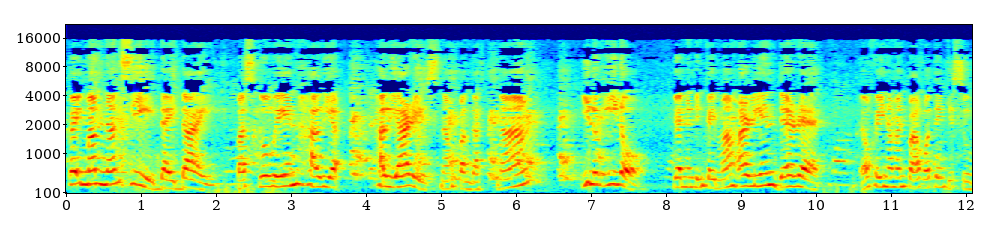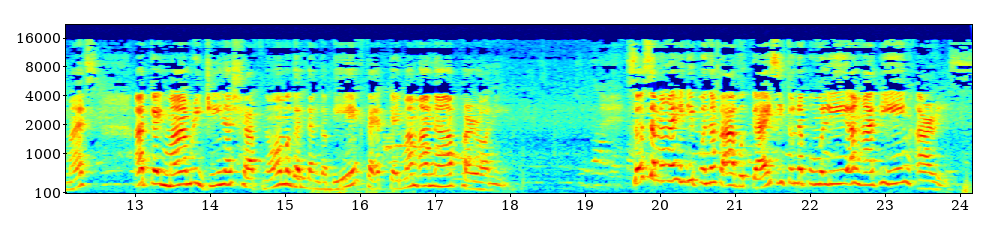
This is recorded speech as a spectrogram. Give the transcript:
Kay Ma'am Nancy Dayday. Pascuin Halya, Halyaris ng Pangas ng Iloilo. Ganon din kay Ma'am Arlene Deret. Okay naman po ako. Thank you so much. At kay Ma'am Regina Shapno, magandang gabi. Kay, at kay Ma'am Ana Paroni. So, sa mga hindi po nakaabot guys, ito na pumuli ang ating Aris.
